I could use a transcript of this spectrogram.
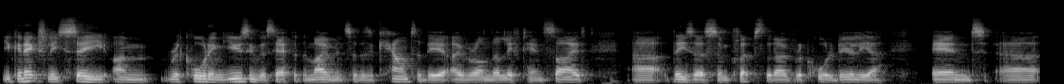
You can actually see I'm recording using this app at the moment. So there's a counter there over on the left hand side. Uh, these are some clips that I've recorded earlier and uh,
